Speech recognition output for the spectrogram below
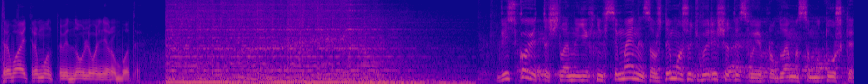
Тривають ремонтно-відновлювальні роботи. Військові та члени їхніх сімей не завжди можуть вирішити свої проблеми самотужки.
